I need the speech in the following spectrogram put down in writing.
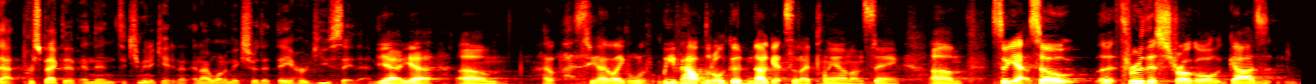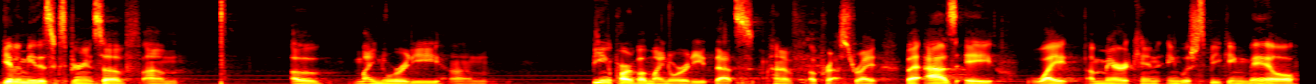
that perspective and then to communicate it. And I want to make sure that they heard you say that. Yeah, yeah. Um, I see I like leave out little good nuggets that I plan on saying. Um, so yeah, so uh, through this struggle, God's given me this experience of um, a minority, um, being a part of a minority that's kind of oppressed, right? But as a white American English speaking male,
